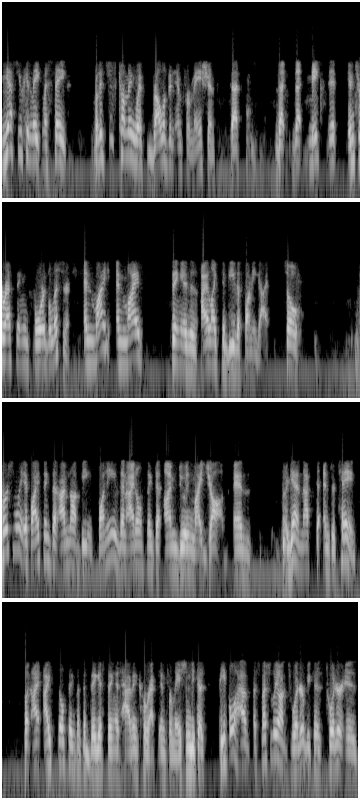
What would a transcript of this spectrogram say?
yes, you can make mistakes, but it's just coming with relevant information that that that makes it interesting for the listener. And my and my thing is is I like to be the funny guy. So personally, if I think that I'm not being funny, then I don't think that I'm doing my job. And again, that's to entertain. But I, I still think that the biggest thing is having correct information because people have, especially on Twitter, because Twitter is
